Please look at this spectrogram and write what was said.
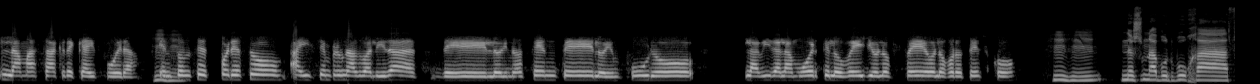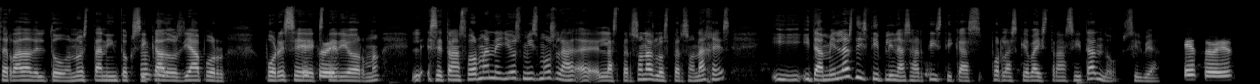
la masacre que hay fuera. Entonces, por eso hay siempre una dualidad de lo inocente, lo impuro, la vida, la muerte, lo bello, lo feo, lo grotesco. No es una burbuja cerrada del todo, no están intoxicados ya por, por ese Eso es. exterior. ¿no? Se transforman ellos mismos, la- eh, las personas, los personajes, y, y también las disciplinas artísticas por las que vais transitando, Silvia. Eso es.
